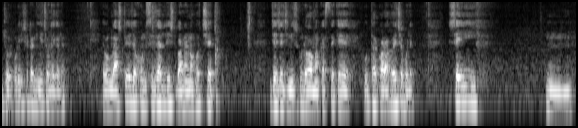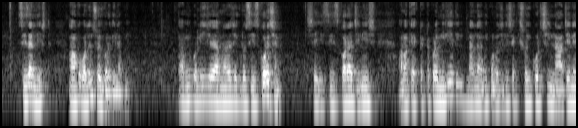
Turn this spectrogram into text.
জোর করেই সেটা নিয়ে চলে গেলেন। এবং লাস্টে যখন সিজার লিস্ট বানানো হচ্ছে, যে যে জিনিসগুলো আমার কাছ থেকে উদ্ধার করা হয়েছে বলে, সেই সিজার লিস্ট আমাকে বলেন সই করে দিন আপনি। তা আমি বলি যে, আপনারা যেগুলো সিজ করেছেন, সেই সিজ করা জিনিস আমাকে একটা একটা করে মিলিয়ে দিন, নাহলে আমি কোনো জিনিসে সই করছি না জেনে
